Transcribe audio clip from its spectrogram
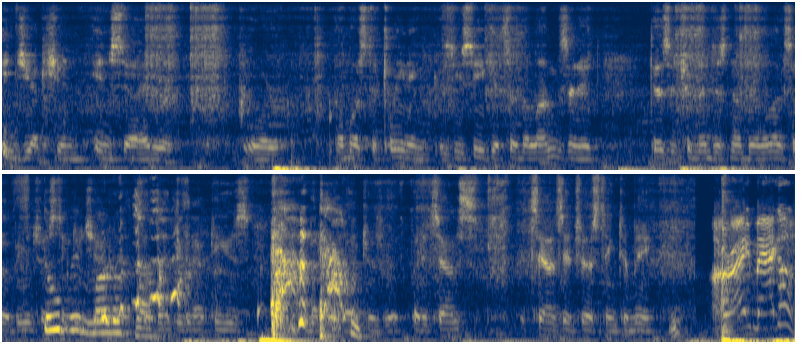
injection inside or or almost a cleaning? Because you see, it gets on the lungs and it does a tremendous number in the lungs. So it'd be interesting Stupid to check that. So motherfucker. that you're gonna have to use medical doctors with. But it sounds it sounds interesting to me. All right, MAGA.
